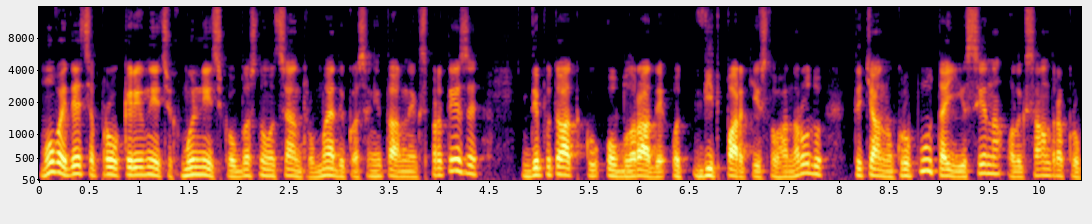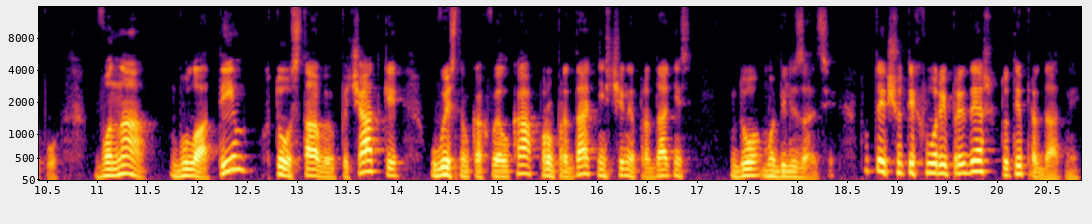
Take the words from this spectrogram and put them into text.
мова йдеться про керівницю Хмельницького обласного центру медико-санітарної експертизи, депутатку облради від партії Слуга народу Тетяну Крупу та її сина Олександра Крупу. Вона була тим, хто ставив печатки у висновках ВЛК про придатність чи непридатність до мобілізації. Тобто, якщо ти хворий прийдеш, то ти придатний.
